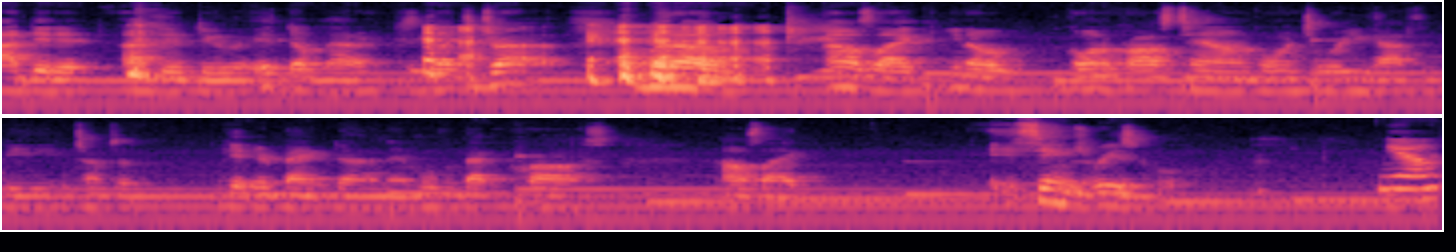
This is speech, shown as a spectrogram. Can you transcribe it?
I did it. I did do it. It don't matter because he liked to drive. But um, I was like, you know, going across town, going to where you have to be in terms of getting your bank done and then moving back across. I was like, it seems reasonable. yeah.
